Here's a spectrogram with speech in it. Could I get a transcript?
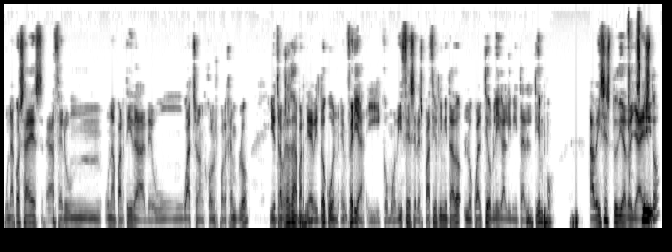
una cosa es hacer un, una partida de un Watson Holmes, por ejemplo, y otra cosa es una partida de Bitoku en, en, feria. Y como dices, el espacio es limitado, lo cual te obliga a limitar el tiempo. ¿Habéis estudiado ya sí. esto?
